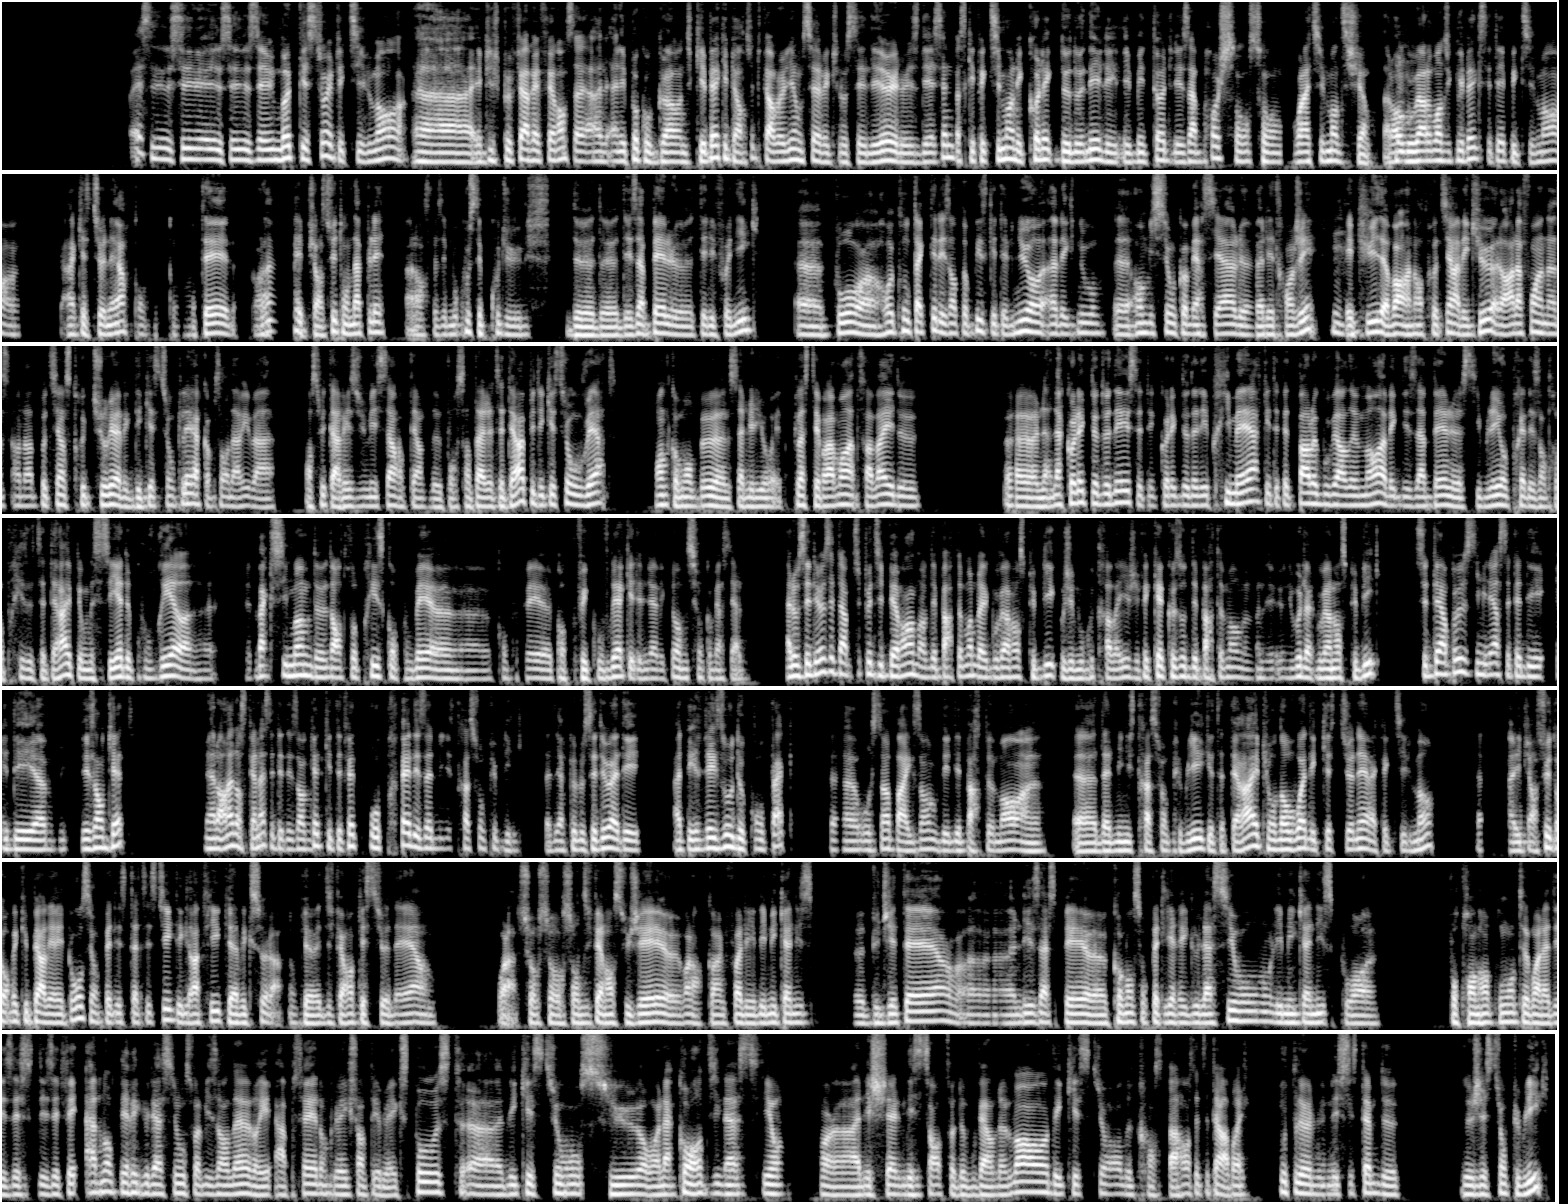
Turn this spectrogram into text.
Ouais, C'est une bonne question, effectivement. Euh, et puis, je peux faire référence à, à l'époque au gouvernement du Québec et puis ensuite faire le lien aussi avec l'OCDE et le SDSN parce qu'effectivement, les collectes de données, les, les, méthodes, les approches sont, sont relativement différentes. Alors, mmh. au gouvernement du Québec, c'était effectivement un questionnaire qu'on qu montait, voilà, et puis ensuite, on appelait. Alors, ça faisait beaucoup, c'est beaucoup du, de, de, des appels téléphoniques. Euh, pour euh, recontacter les entreprises qui étaient venues avec nous euh, en mission commerciale à l'étranger mmh. et puis d'avoir un entretien avec eux. Alors à la fois un, un, entretien structuré avec des questions claires, comme ça on arrive à, ensuite à résumer ça en termes de pourcentage, etc. Puis des questions ouvertes, comment on peut s'améliorer. Donc là, c'était vraiment un travail de... La, la, collecte de données, c'était une collecte de données primaire qui était faite par le gouvernement avec des appels ciblés auprès des entreprises, etc. Et puis on essayait de couvrir le maximum d'entreprises qu'on pouvait, euh, qu'on pouvait, qu'on pouvait couvrir qui étaient venues avec nous en mission commerciale. À l'OCDE, c'était un petit peu différent dans le département de la gouvernance publique où j'ai beaucoup travaillé. J'ai fait quelques autres départements au niveau de la gouvernance publique. C'était un peu similaire, c'était des, euh, des enquêtes. Mais alors là, dans ce cas-là, c'était des enquêtes qui étaient faites auprès des administrations publiques. C'est-à-dire que l'OCDE a des, a des réseaux de contacts euh, au sein, par exemple, des départements d'administration publique, etc. Et puis, on envoie des questionnaires, effectivement, et puis ensuite, on récupère les réponses et on fait des statistiques, des graphiques avec cela. Donc, avait différents questionnaires voilà, sur, sur, sur différents sujets. Euh, voilà, encore une fois, les, les mécanismes euh, budgétaires, euh, les aspects, comment sont faites les régulations, les mécanismes pour, pour prendre en compte voilà, des, des effets avant que les régulations soient mises en œuvre et après, donc le ex ante le ex post, des questions sur la coordination à l'échelle des centres de gouvernement, des questions de transparence, etc. Bref, tous le, les systèmes de, de gestion publique.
